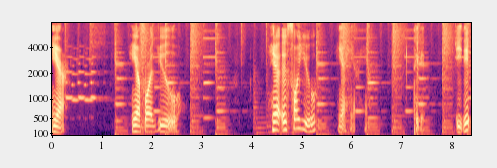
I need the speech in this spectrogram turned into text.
here here for you here is for you here here here take it eat it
